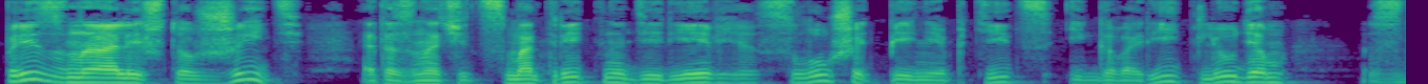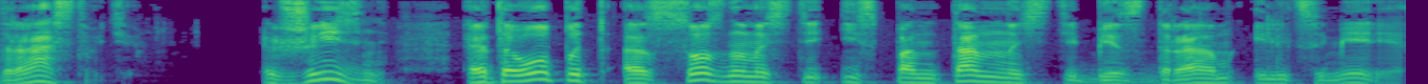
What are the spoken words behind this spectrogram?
признали, что жить это значит смотреть на деревья, слушать пение птиц и говорить людям «Здравствуйте». Жизнь — это опыт осознанности и спонтанности без драм и лицемерия.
